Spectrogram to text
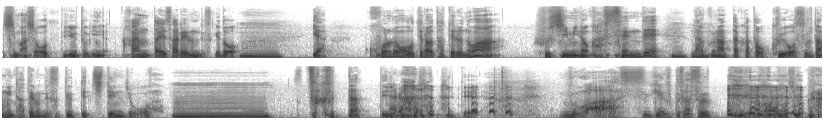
しましょうっていう時に反対されるんですけど、いうん。やこのお寺を建てるのは伏見の合戦でうん亡くなった方を供養するために建てるんですって言って地天井を。作ったっていう話を聞いてうわーすげえ複雑っていうのが面白くない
